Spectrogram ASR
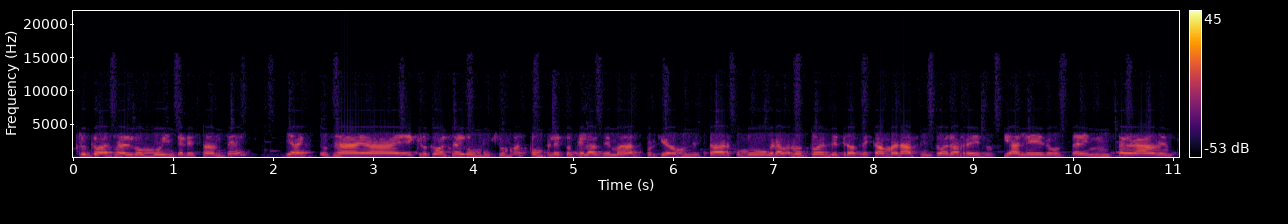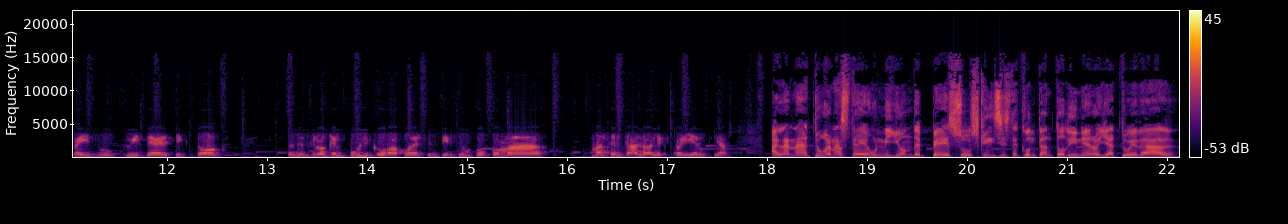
Creo que va a ser algo muy interesante ya, o sea, creo que va a ser algo mucho más completo que las demás porque vamos a estar como grabando todo el detrás de cámaras en todas las redes sociales, vamos a estar en Instagram, en Facebook, Twitter, TikTok. Entonces creo que el público va a poder sentirse un poco más, más cercano a la experiencia. Alana, tú ganaste un millón de pesos. ¿Qué hiciste con tanto dinero y a tu edad?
